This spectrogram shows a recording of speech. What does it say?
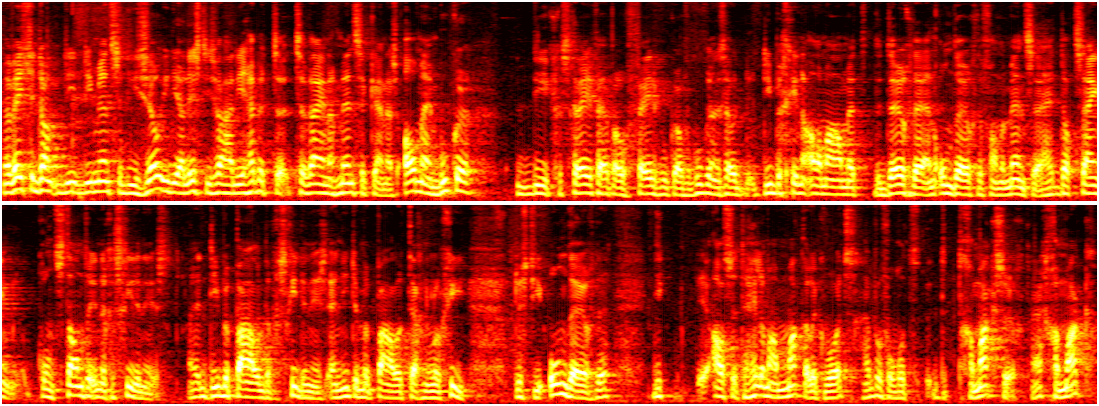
maar weet je, dan, die, die mensen die zo idealistisch waren, die hebben te, te weinig mensenkennis. Al mijn boeken die ik geschreven heb over Facebook, over Google en zo, die beginnen allemaal met de deugden en ondeugden van de mensen. Dat zijn constanten in de geschiedenis. Die bepalen de geschiedenis en niet een bepaalde technologie. Dus die ondeugden, die, als het helemaal makkelijk wordt, bijvoorbeeld het gemakzucht. Gemak,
